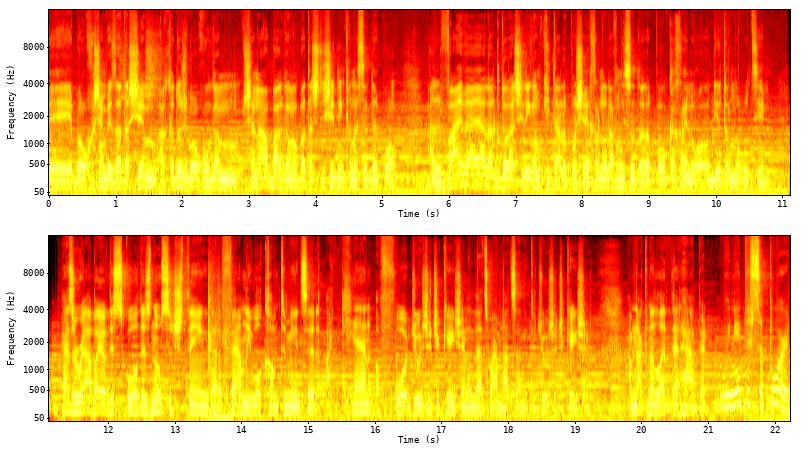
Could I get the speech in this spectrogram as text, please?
אה, ברוך השם, בעזרת השם, הקדוש ברוך הוא גם שנה הבאה, גם הבת השלישית נכנסת לפה. הלוואי והיה לגדולה שלי גם כיתה לפה, שיכלנו להכניס אותה לפה, ככה היינו עוד יותר מרוצים. As a rabbi of this school, there's no such thing that a family will come to me and said, I can't afford Jewish education and that's why I'm not sending to Jewish education. I'm not going to let that happen. We need the support.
